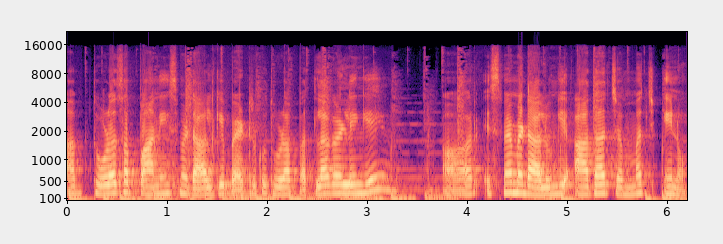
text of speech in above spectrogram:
अब थोड़ा सा पानी इसमें डाल के बैटर को थोड़ा पतला कर लेंगे। और इसमें मैं डालूँगी आधा चम्मच इनो।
